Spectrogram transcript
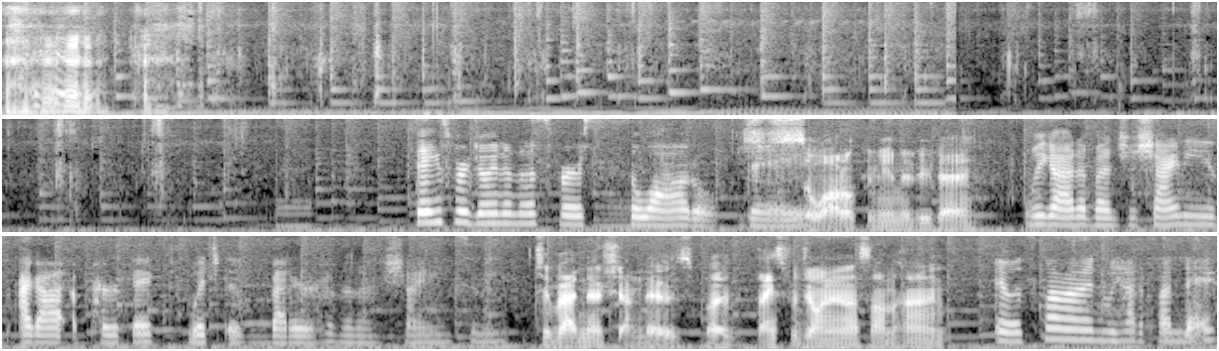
Thanks for joining us for Sewaddle Day. Sewaddle Community Day. we got a bunch of shinies. I got a perfect, which is better than a shiny to me. Too bad no shundos, but thanks for joining us on the hunt. It was fun. We had a fun day.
